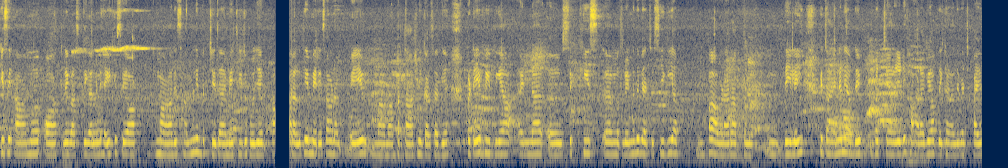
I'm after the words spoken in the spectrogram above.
ਕਿਸੇ ਆਮ ਔਰਤ ਦੇ ਵੱਸ ਦੀ ਗੱਲ ਨਹੀਂ ਹੈਗੀ, ਕਿਸੇ ਔਰਤ ਮਾਂ ਦੇ ਸਾਹਮਣੇ ਬੱਚੇ ਦਾ ਐਵੇਂ ਚੀਜ਼ ਹੋ ਜੇ ਗੱਲ ਦੀ ਮੇਰੇ ਹਿਸਾਬ ਨਾਲ ਇਹ ਮਾਵਾਂ ਬਰਦਾਸ਼ਤ ਨਹੀਂ ਕਰ ਸਕਦੀਆਂ। ਬਟ ਇਹ ਬੀਬੀਆਂ ਇੰਨਾ ਸਿੱਖੀ ਮਤਲਬ ਇਹਨਾਂ ਦੇ ਵਿੱਚ ਸੀਗੀ ਆ ਭਾਵਨਾ ਰੱਬ ਦੇ ਲਈ, ਵੀ ਤਾਂ ਇਹਨਾਂ ਨੇ ਆਪਦੇ ਬੱਚਿਆਂ ਦੇ ਜਿਹੜੇ ਹਾਰ ਹੈਗੇ ਉਹ ਆਪਦੇ ਗਲਾਂ ਦੇ ਵਿੱਚ ਪਾਏ।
